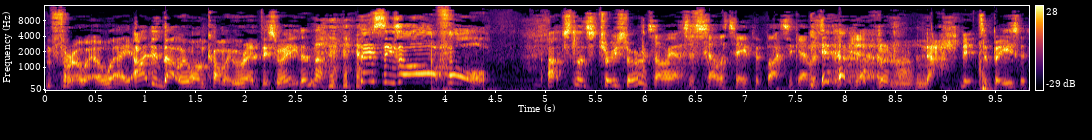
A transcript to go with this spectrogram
And throw it away. I did that with one comic we read this week, didn't I? this is awful! That's, that's a true story. So we had to sellotape it back together to read it. gnashed it to pieces.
